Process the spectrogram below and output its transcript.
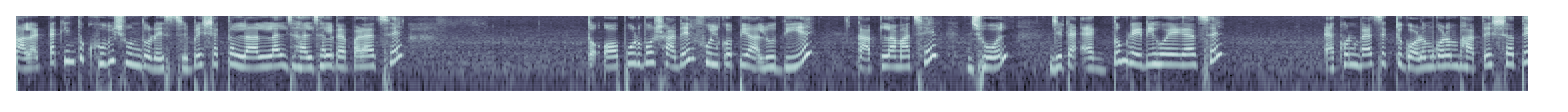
কালারটা কিন্তু খুবই সুন্দর এসছে। বেশ একটা লাল লাল ঝালঝাল ব্যাপার আছে। তো অপূর্ব স্বাদের ফুলকপি আলু দিয়ে কাতলা মাছের ঝোল, যেটা একদম রেডি হয়ে গেছে। এখন ব্যাস একটু গরম গরম ভাতের সাথে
